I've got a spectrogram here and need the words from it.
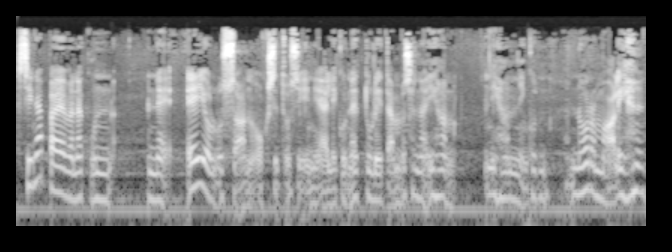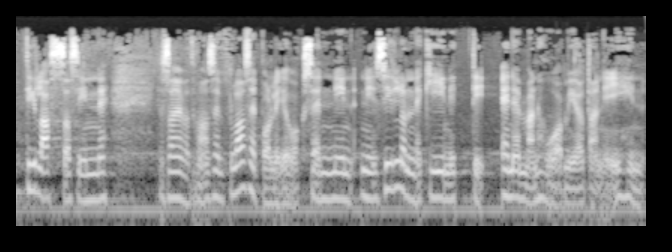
sinä päivänä, kun ne ei ollut saanut oksitosiinia, eli kun ne tuli tämmöisenä ihan, ihan niin kuin normaali tilassa sinne ja saivat vaan sen placeboliuoksen, niin, niin silloin ne kiinnitti enemmän huomiota niihin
